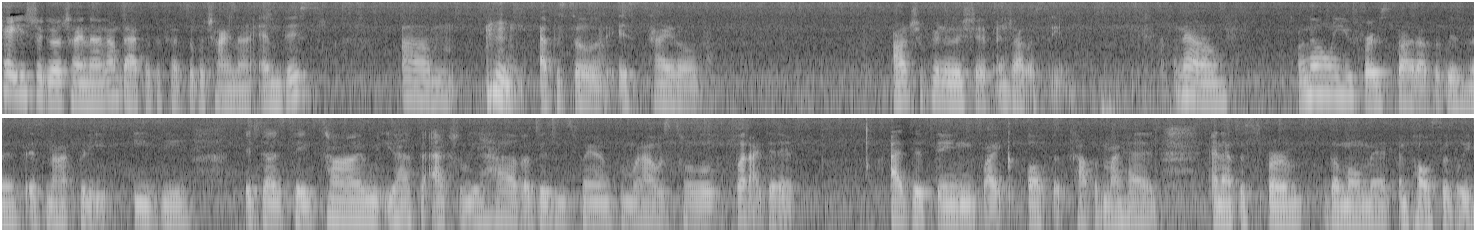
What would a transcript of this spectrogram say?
Hey, it's your girl Chyna, and I'm back with the Fess Up with Chyna. And this um, episode is titled Entrepreneurship and Jealousy. Now, I know when you first start up a business, it's not pretty easy. It does take time. You have to actually have a business plan, from what I was told, but I didn't. I did things like off the top of my head and at the spur of the moment impulsively,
